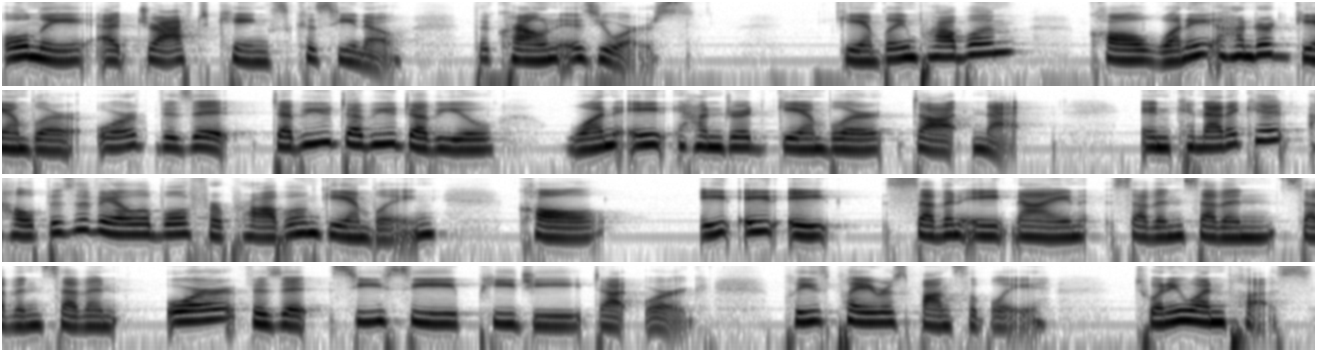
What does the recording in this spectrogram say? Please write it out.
only at DraftKings Casino. The crown is yours. Gambling problem? Call 1 800 Gambler or visit www.1800Gambler.net. In Connecticut, help is available for problem gambling. Call 888 789 7777 or visit ccpg.org. Please play responsibly. 21 plus.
